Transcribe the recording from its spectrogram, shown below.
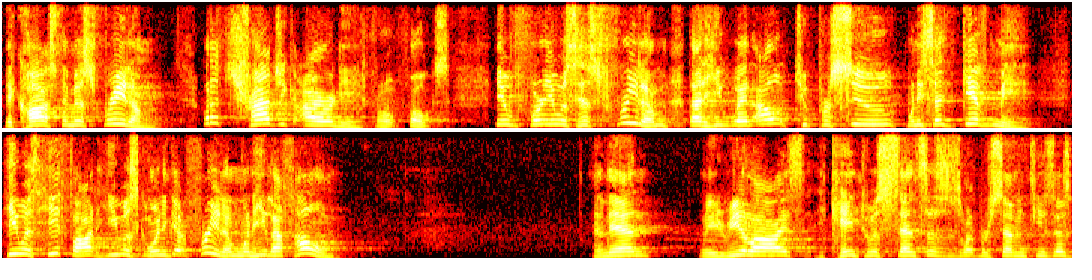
It cost him his freedom. What a tragic irony, folks. It, for it was his freedom that he went out to pursue when he said, Give me. He, was, he thought he was going to get freedom when he left home. And then when he realized, he came to his senses, is what verse 17 says,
